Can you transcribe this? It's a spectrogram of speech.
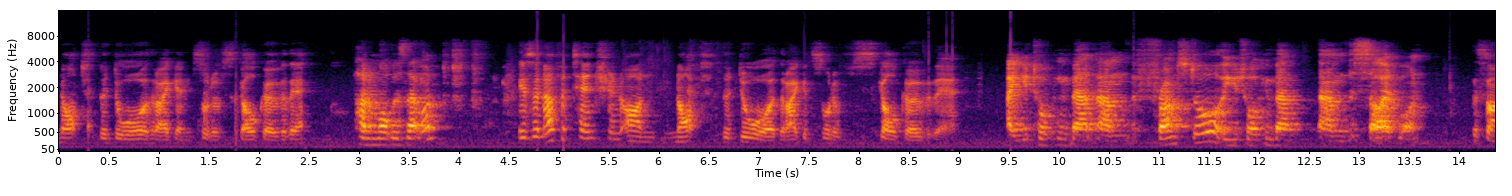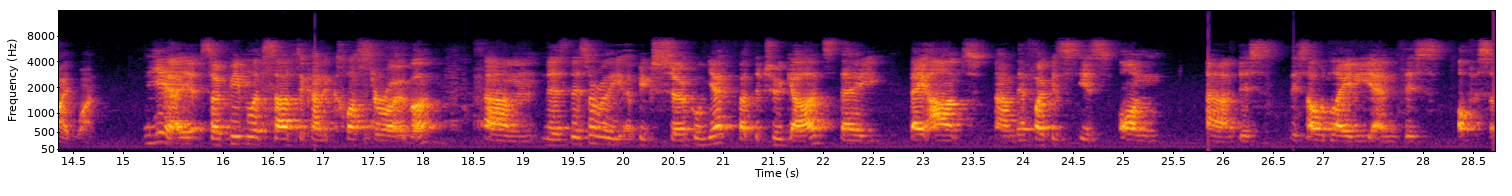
not the door that I can sort of skulk over there? Pardon, what was that one? Is enough attention on not the door that I could sort of skulk over there? Are you talking about um, the front door, or are you talking about um, the side one? The side one. Yeah, yeah. So people have started to kind of cluster over. Um, there's there's not really a big circle yet, but the two guards they they aren't. Um, their focus is on uh, this this old lady and this officer,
